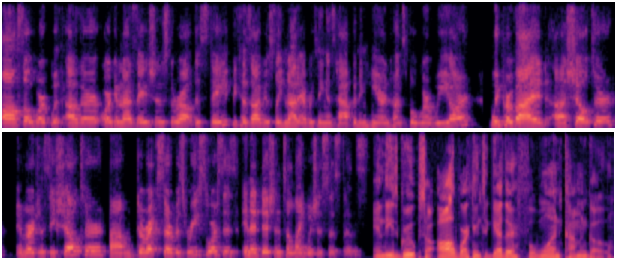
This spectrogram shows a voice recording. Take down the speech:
also work with other organizations throughout the state because obviously not everything is happening here in Huntsville where we are. We provide uh, shelter, emergency shelter, um, direct service resources, in addition to language assistance. And these groups are all working together for one common goal.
